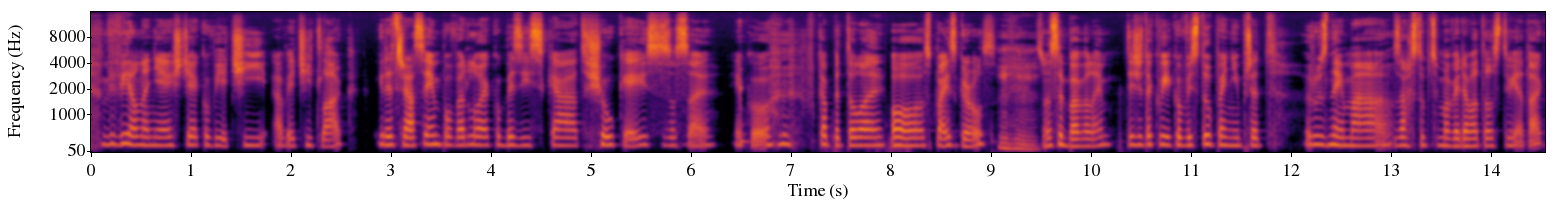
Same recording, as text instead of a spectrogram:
vyvíjel na ně ještě jako větší a větší tlak, kde třeba se jim povedlo jakoby získat showcase zase jako v kapitole o Spice Girls Mhm. jsme se bavili. Takže takový jako vystoupení před různýma zástupcema vydavatelství a tak.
